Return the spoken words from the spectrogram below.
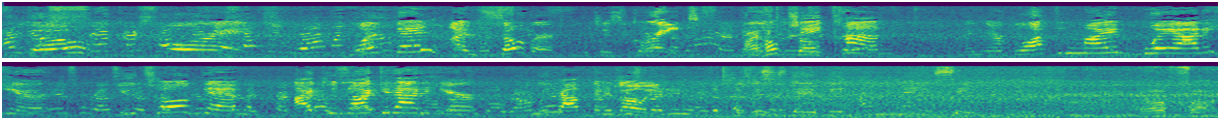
Are you Go sick or something? for Is it. something wrong with One you? thing, I'm sober, which is great. I hope so. They come and they're blocking my way out of here. You told them I could not get out of here without them going. So this is going to be amazing. Oh fuck.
